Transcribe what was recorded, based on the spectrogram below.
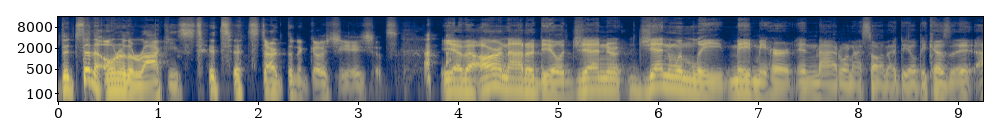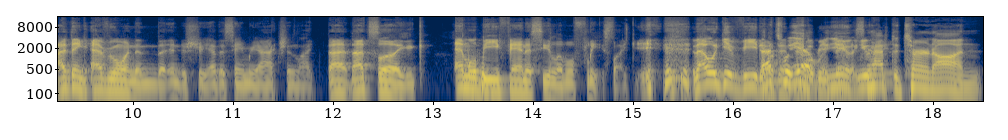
the send the owner of the Rockies to, to start the yeah, the Arenado deal genu- genuinely made me hurt and mad when I saw that deal because it, I think everyone in the industry had the same reaction. Like that, that's like MLB fantasy level fleece. Like that would get vetoed. That's what. Yeah, you you have to turn on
